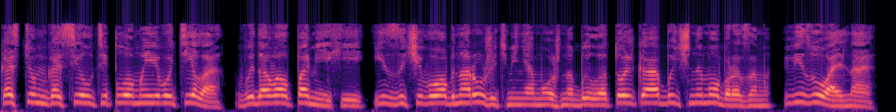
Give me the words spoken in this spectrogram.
Костюм гасил тепло моего тела, выдавал помехи, из-за чего обнаружить меня можно было только обычным образом, визуально,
